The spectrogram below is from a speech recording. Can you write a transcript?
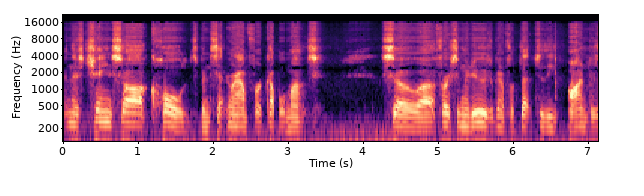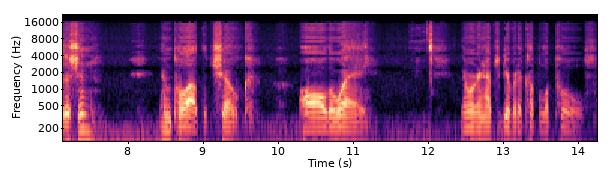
And this chainsaw cold. It's been sitting around for a couple months. So uh, first thing we do is we're going to flip that to the on position and pull out the choke all the way. Then we're going to have to give it a couple of pulls.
